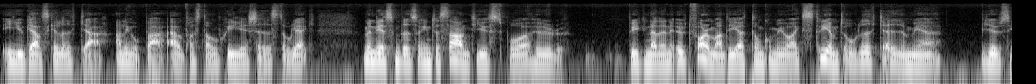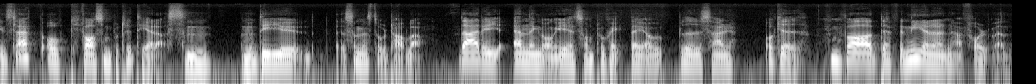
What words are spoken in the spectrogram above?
är ju ganska lika allihopa, även fast de skiljer sig i storlek. Men det som blir så intressant just på hur byggnaden är utformad är att de kommer ju vara extremt olika i och med ljusinsläpp och vad som porträtteras. Mm. Och det är ju som en stor tavla. Där är än en gång är ett sånt projekt där jag blir så här, okej, vad definierar den här formen?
